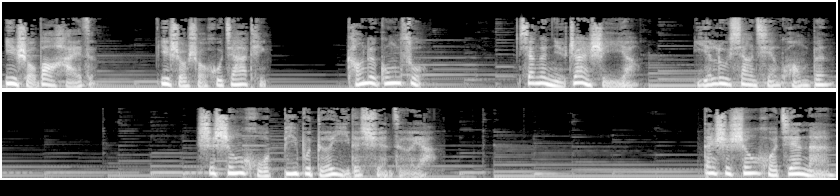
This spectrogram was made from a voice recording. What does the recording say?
一手抱孩子，一手守护家庭，扛着工作，像个女战士一样，一路向前狂奔。是生活逼不得已的选择呀。但是生活艰难，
